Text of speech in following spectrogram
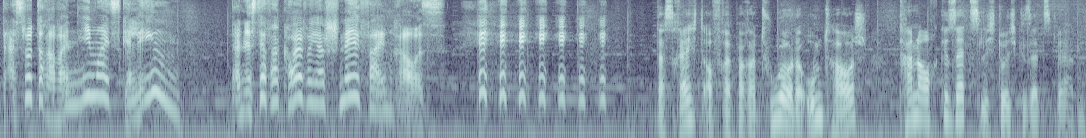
Das wird doch aber niemals gelingen. Dann ist der Verkäufer ja schnell fein raus. Das Recht auf Reparatur oder Umtausch kann auch gesetzlich durchgesetzt werden.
